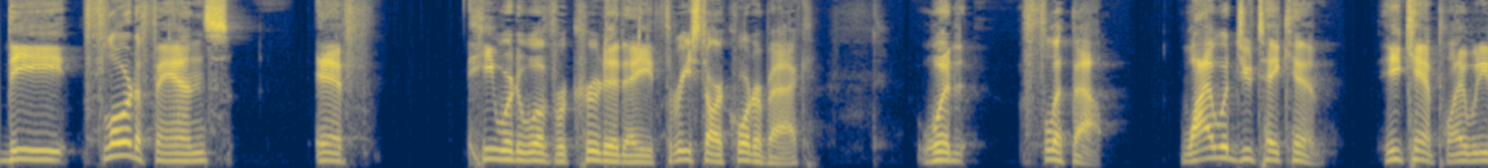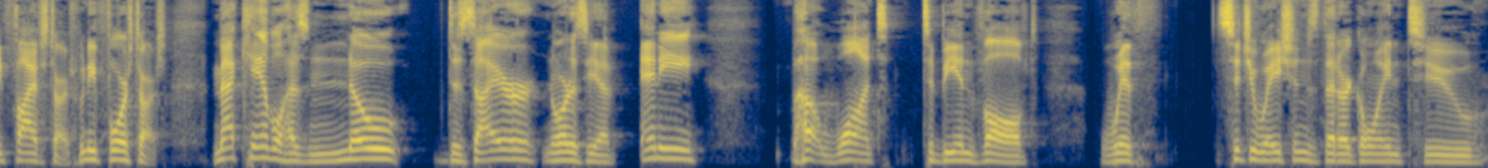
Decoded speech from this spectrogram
the Florida fans, if he were to have recruited a three star quarterback, would flip out. Why would you take him? He can't play. We need five stars. We need four stars. Matt Campbell has no desire, nor does he have any uh, want to be involved with situations that are going to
